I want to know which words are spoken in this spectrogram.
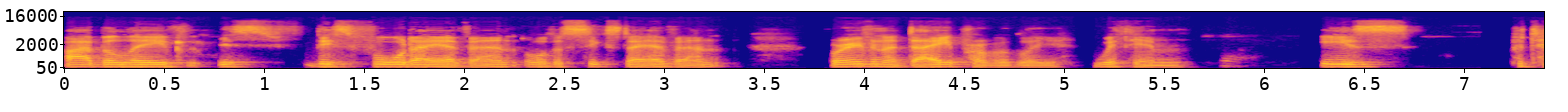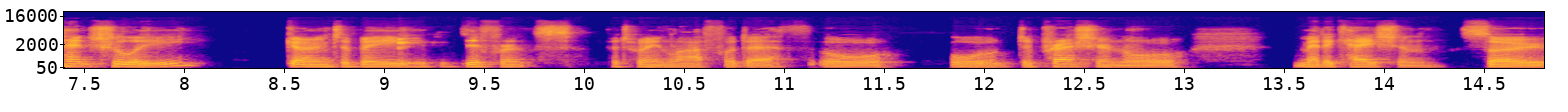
i believe this this four day event or the six day event or even a day probably with him is potentially going to be the difference between life or death or or depression or medication. So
